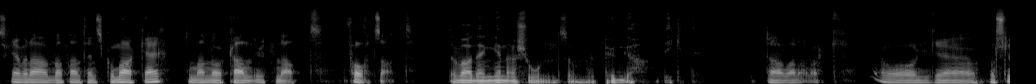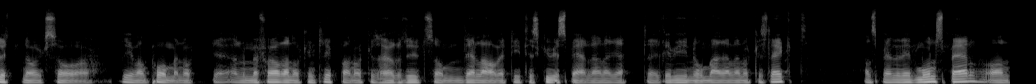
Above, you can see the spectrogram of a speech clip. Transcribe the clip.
skrevet av annet en skomaker, som man nå kan utenat fortsatt. Det var den generasjonen som pugga dikt. Det var det nok. Og eh, mot slutten òg så driver han på med noe, eller vi fører noen klipp av noe som høres ut som deler av et lite skuespill eller et uh, revynummer eller noe slikt. Han spiller litt munnspill, og han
